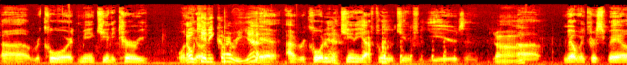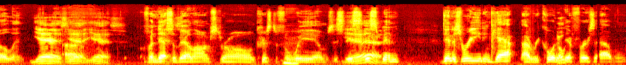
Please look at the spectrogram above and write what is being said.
uh, record. Me and Kenny Curry. One Oh, of your- Kenny Curry, yeah. Yeah, I've recorded Yeah. with Kenny. I've played with Kenny for years, and Uh-huh. uh, Melvin Crispell and yes, uh, yeah, yes. Vanessa Yes. Bell Armstrong, Christopher Mm-hmm. Williams. It's, it's, Yeah. it's been Dennis Reed and Gap. I recorded Oh. their first album.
